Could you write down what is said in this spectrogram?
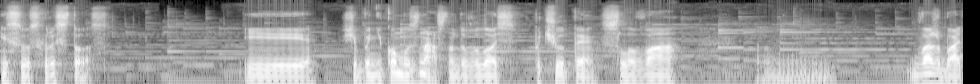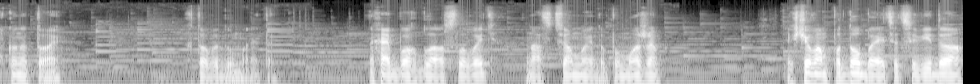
Ісус Христос. І щоб нікому з нас не довелось почути слова ваш батько не той, хто ви думаєте. Нехай Бог благословить нас в цьому і допоможе. Якщо вам подобається це відео,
